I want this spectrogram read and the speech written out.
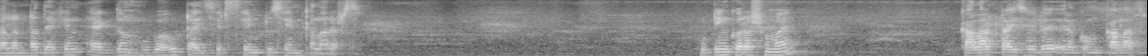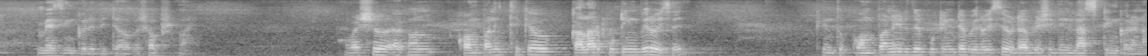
কালারটা দেখেন একদম হুবহু টাইসের সেম টু সেম কালার আসছে। পুটিং করার সময় কালার টাইস হলে এরকম কালার ম্যাচিং করে দিতে হবে সব সময়। অবশ্য এখন কোম্পানির থেকেও কালার পুটিং বেরোইছে, কিন্তু কোম্পানির যে পুটিংটা বেরোইছে ওটা বেশি দিন লাস্টিং করে না।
